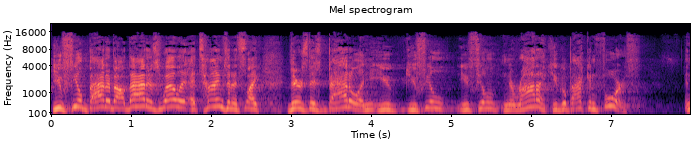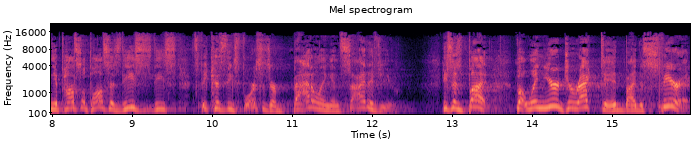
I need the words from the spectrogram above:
you feel bad about that as well at times. And it's like there's this battle, and you, you, feel, you feel neurotic. You go back and forth. And the Apostle Paul says these, these, it's because these forces are battling inside of you. He says, but, but when you're directed by the Spirit,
